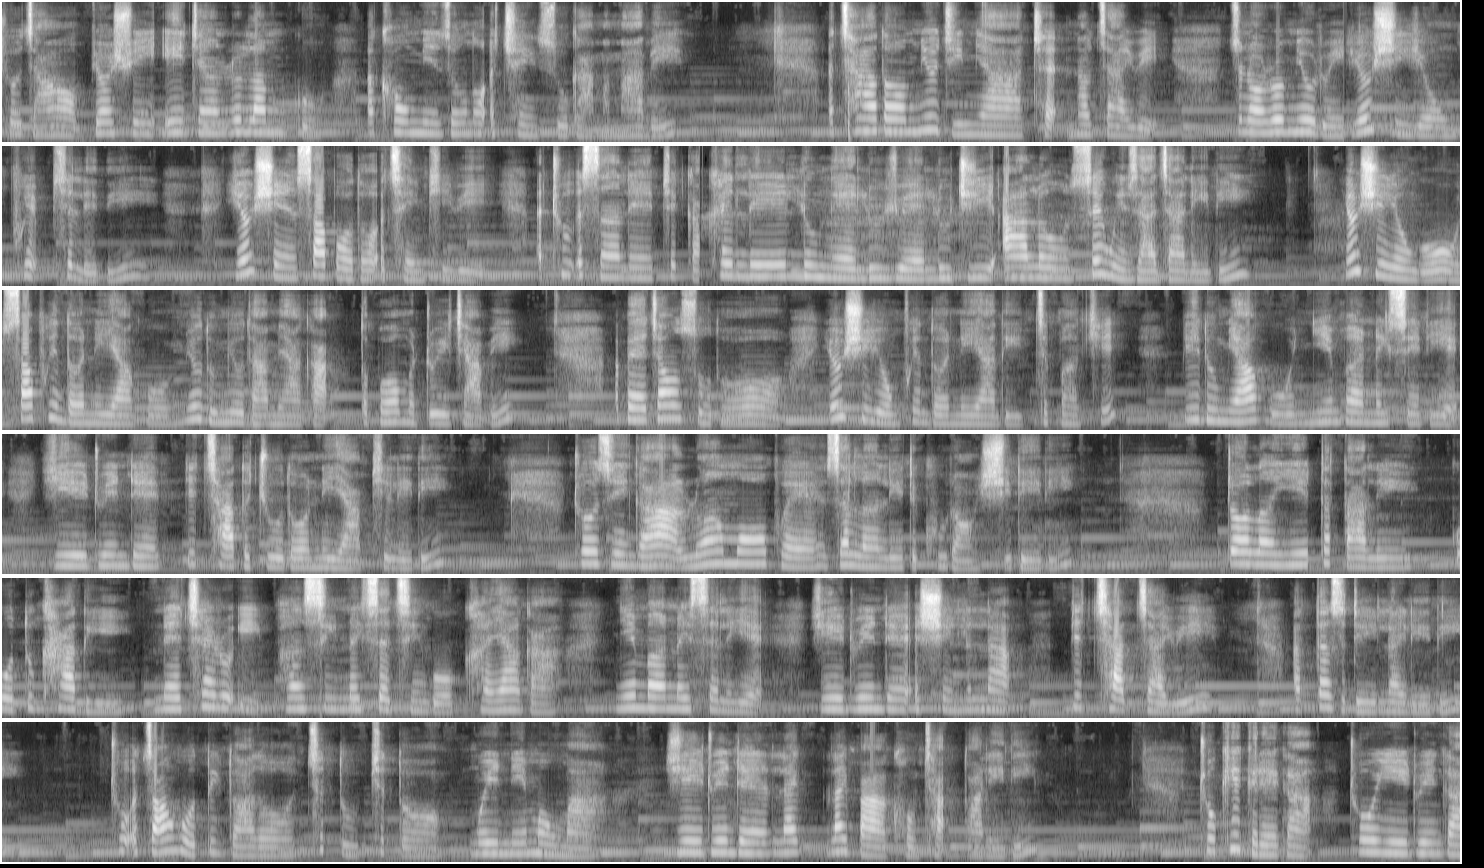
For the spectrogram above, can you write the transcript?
ထို့ကြောင့်ပျော်ရွှင်အေးချမ်းလွတ်လပ်မှုကို အခုံမြင့်ဆုံးသောအချိန်ဆိုကမမာပေအခြားသောမြို့ကြီးများထက်နောက်ကျ၍ကျွန်တော်တို့မြို့တွင်ရုပ်ရှင်ရုံဖွင့်ဖြစ်လေသည်ရုပ်ရှင်စပေါ်သောအချိန်ဖြစ်၍အထူးအစမ်းလည်းဖြစ်ကခဲလေးလူငယ်လူရွယ်လူကြီးအားလုံးစိတ်ဝင်စားကြလေသည် ရုပ်ရှင်ရုံကိုစောက်ဖွင့်သောနေရာကိုမြို့သူမြို့သားများကသဘောမတွေ့ကြပေအပေကြောင့်ဆိုသောရုပ်ရှင်ရုံဖွင့်သောနေရာသည်ဂျပန်ခေတ်ပြည်သူများကိုညှင်းပန်းနှိပ်စက်တဲ့ရေတွင်းတဲ့ပစ်ချတကြိုသောနေရာဖြစ်လေသည်ထိုစဉ်ကလွမ်းမောဖွယ်ဇက်လန်လေးတစ်ခုတောင်ရှိသေးသည်တော်လန်ရေးတက်တာလေးကိုဒုက္ခသည်နေချက်တို့ဤဖန်စီနှိပ်စက်ခြင်းကိုခံရကာညှင်းပန်းနှိပ်စက်လျက် ရေတွင်းတဲ့အရှင်လလပစ်ချကြ၍အသက်စတေးလိုက်လေသည်ထိုအကြောင်းကိုသိသွားသောချစ်သူဖြစ်သောငွေနှင်းမုံမှာရေတွင်းတဲ့လိုက်လိုက်ပါခုန်ချသွားလေသည်ထိုခေတ်ကလေးကထိုရေတွင်းက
